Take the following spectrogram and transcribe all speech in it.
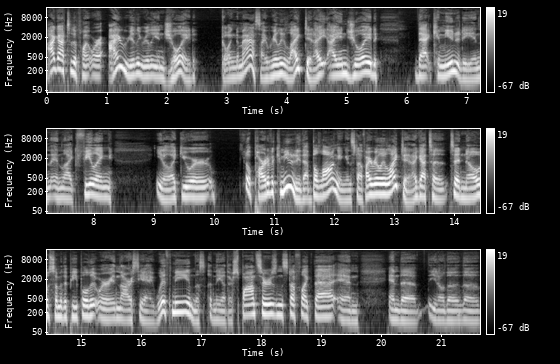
I got to the point where I really, really enjoyed going to mass. I really liked it. I I enjoyed that community and and like feeling you know, like you were you know part of a community that belonging and stuff i really liked it i got to to know some of the people that were in the RCIA with me and the and the other sponsors and stuff like that and and the you know the the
